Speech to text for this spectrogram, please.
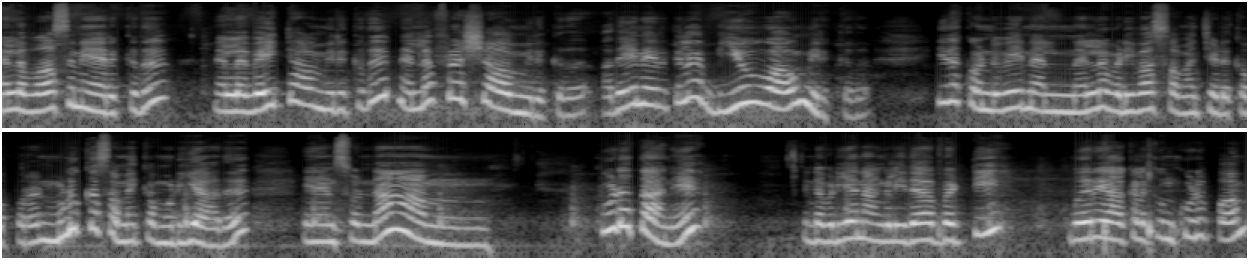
நல்ல வாசனையாக இருக்குது. நல்ல வெயிட்டாகவும் இருக்குது. நல்ல ஃப்ரெஷ்ஷாகவும் இருக்குது. அதே நேரத்தில் வியூவாகவும் இருக்குது. இதை கொண்டு போய் நல் நல்ல வடிவாக சமைச்சு எடுக்க போகிறேன் முழுக்க சமைக்க முடியாது. ஏன்னு சொன்னால் கூடத்தானே? இந்தபடியாக நாங்கள் இதை வெட்டி வேறு ஆக்களுக்கும் கொடுப்போம்.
